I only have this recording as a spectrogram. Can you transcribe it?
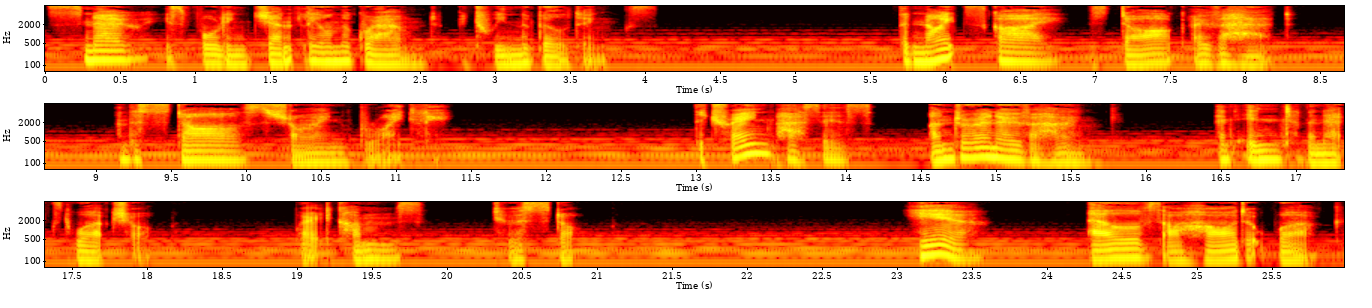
Snow is falling gently on the ground between the buildings. The night sky is dark overhead and the stars shine brightly. The train passes under an overhang and into the next workshop, where it comes to a stop. Here, elves are hard at work,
